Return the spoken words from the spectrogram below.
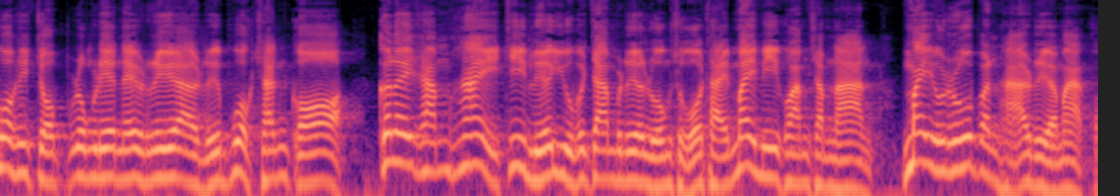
พวกที่จบโรงเรียนในเรือหรือพวกชั้นกอ ก็เลยทำให้ที่เหลืออยู่ประจำเรือหลวงสุโขทัยไม่มีความชำนาญ ไม่รู้ปัญหาเรือมากพ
